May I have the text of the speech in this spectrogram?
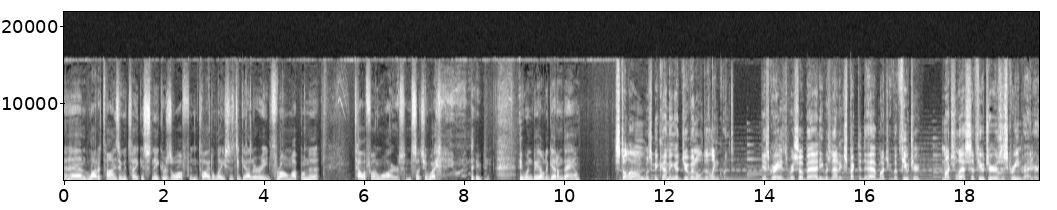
And a lot of times he would take his sneakers off and tie the laces together. He'd throw them up on the telephone wires in such a way he, he wouldn't be able to get them down. Stallone was becoming a juvenile delinquent. His grades were so bad he was not expected to have much of a future, much less a future as a screenwriter.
